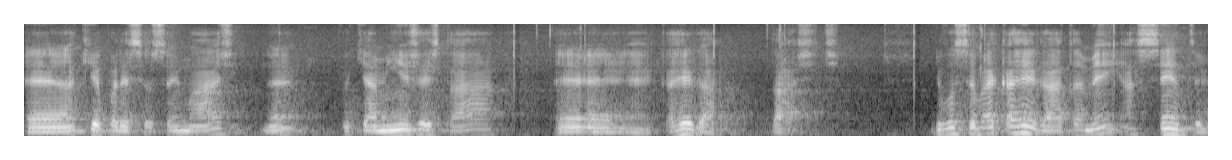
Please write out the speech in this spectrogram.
É, aqui apareceu essa imagem, né? porque a minha já está é, carregada, Dashed. E você vai carregar também a Center.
